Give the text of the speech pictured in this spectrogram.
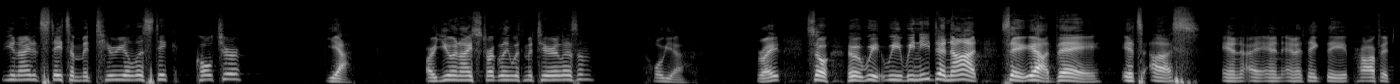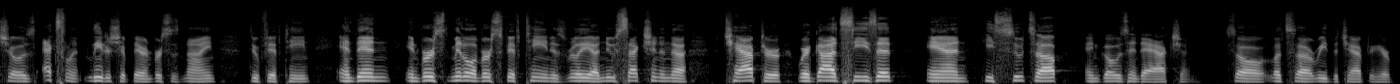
the United States a materialistic culture? Yeah. Are you and I struggling with materialism? Oh, yeah. Right? So uh, we, we, we need to not say, yeah, they, it's us. And, and, and I think the prophet shows excellent leadership there in verses 9 through 15. And then in verse middle of verse 15 is really a new section in the chapter where God sees it and he suits up and goes into action. So let's uh, read the chapter here.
